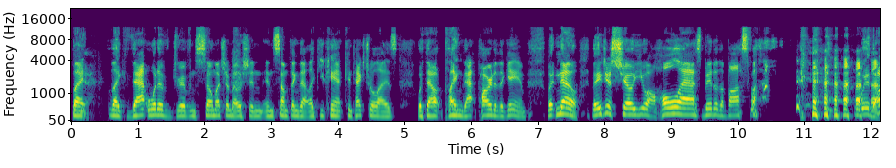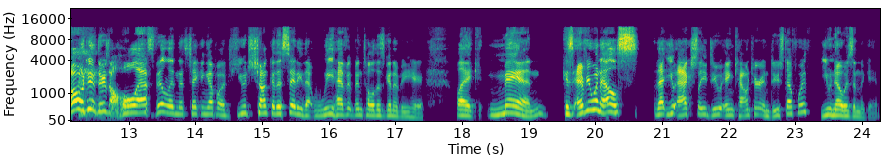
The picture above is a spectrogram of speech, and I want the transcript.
But yeah. like that would have driven so much emotion in something that like you can't contextualize without playing that part of the game. But no, they just show you a whole ass bit of the boss fight. with oh dude there's a whole ass villain that's taking up a huge chunk of the city that we haven't been told is going to be here like man because everyone else that you actually do encounter and do stuff with, you know, is in the game.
